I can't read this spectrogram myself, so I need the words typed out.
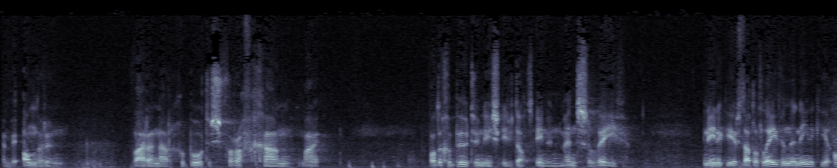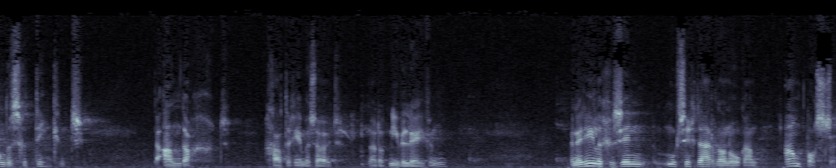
en bij anderen waren er geboortes vooraf gegaan. Maar wat een gebeurtenis is dat in een mensenleven. In ene keer staat dat leven en in ene keer anders getekend. De aandacht gaat er immers uit naar dat nieuwe leven. En het hele gezin moet zich daar dan ook aan aanpassen.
